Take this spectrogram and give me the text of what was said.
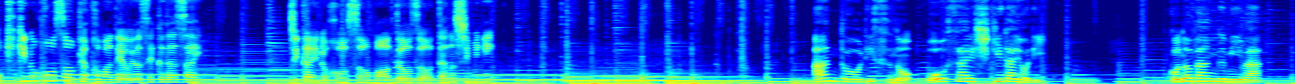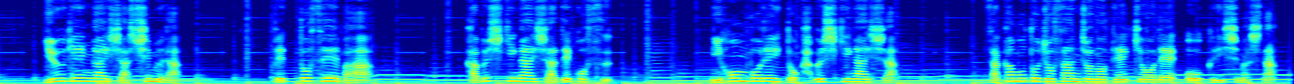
お聞きの放送局までお寄せください。次回の放送もどうぞお楽しみに。安藤リスの防災式だよりこの番組は有限会社志村ペットセーバー株式会社デコス日本ボレイト株式会社坂本助産所の提供でお送りしました。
